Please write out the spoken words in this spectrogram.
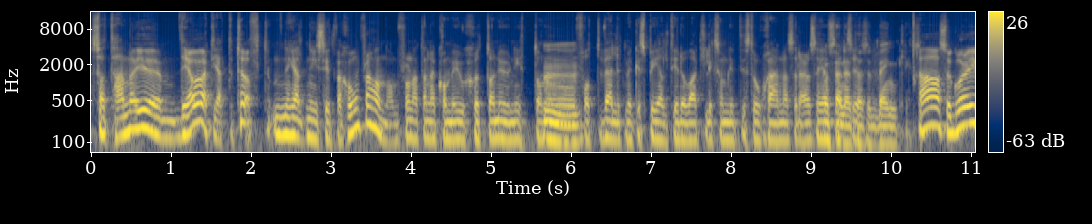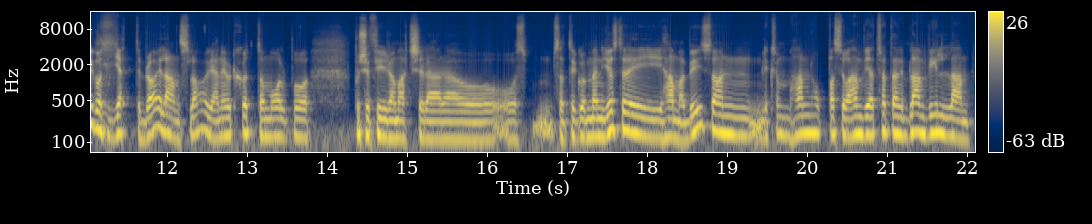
Så att han har ju, det har varit jättetufft. En helt ny situation för honom. Från att han har kommit ur 17, ur 19 och fått väldigt mycket speltid och varit liksom lite stor stjärna och sådär. Och så helt Och sen ett plötsligt- bänk. Liksom. Ja, så går det ju gått jättebra i landslag. Han har gjort 17 mål på, på 24 matcher där. Och, och, så att det går, men just det i Hammarby så han, liksom, han hoppas ju. Han, jag tror att han ibland vill han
